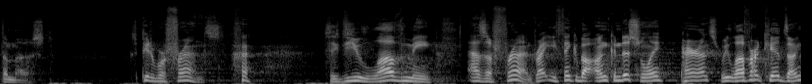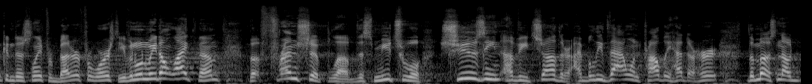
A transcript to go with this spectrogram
the most. Because, Peter, we're friends. Say, do you love me as a friend, right? You think about unconditionally, parents, we love our kids unconditionally for better or for worse, even when we don't like them. But friendship love, this mutual choosing of each other, I believe that one probably had to hurt the most. Now,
